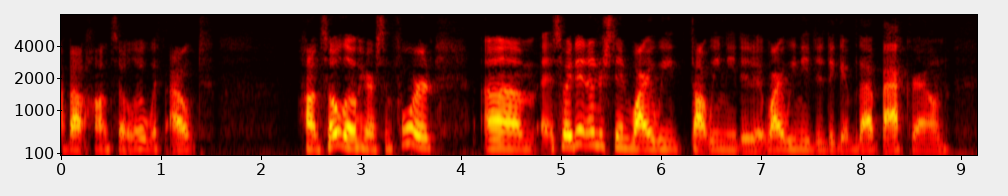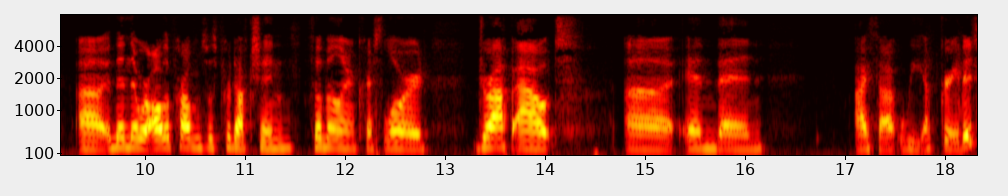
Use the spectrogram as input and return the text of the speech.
about Han Solo without Han Solo, Harrison Ford. Um, so I didn't understand why we thought we needed it, why we needed to give that background. Uh, and then there were all the problems with production. Phil Miller and Chris Lord drop out, uh, and then I thought we upgraded.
